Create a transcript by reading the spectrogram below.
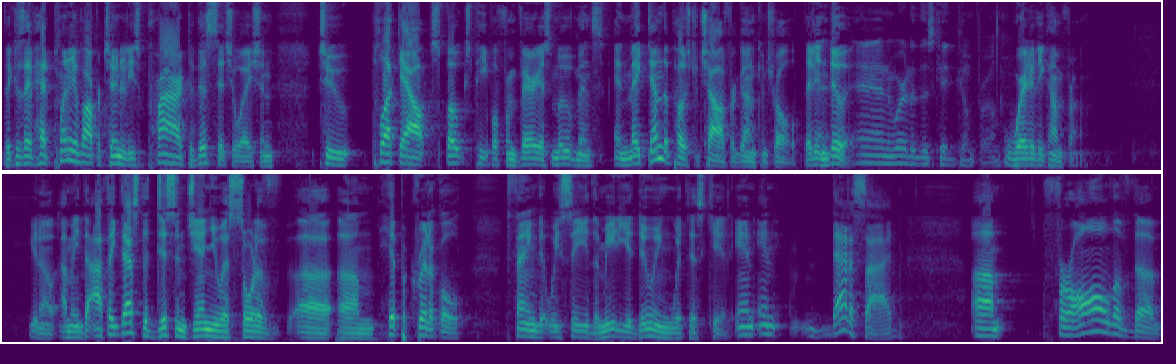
Because they've had plenty of opportunities prior to this situation to pluck out spokespeople from various movements and make them the poster child for gun control. They didn't do it. And where did this kid come from? Where did he come from? You know, I mean, I think that's the disingenuous sort of uh, um, hypocritical thing that we see the media doing with this kid. And and that aside, um, for all of the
